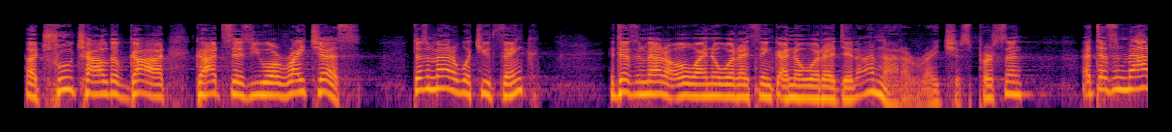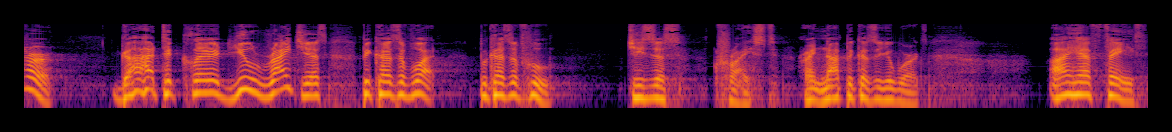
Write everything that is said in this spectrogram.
a true child of God, God says you are righteous. Doesn't matter what you think. It doesn't matter, oh, I know what I think, I know what I did. I'm not a righteous person. That doesn't matter. God declared you righteous because of what? Because of who? Jesus Christ, right? Not because of your works. I have faith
